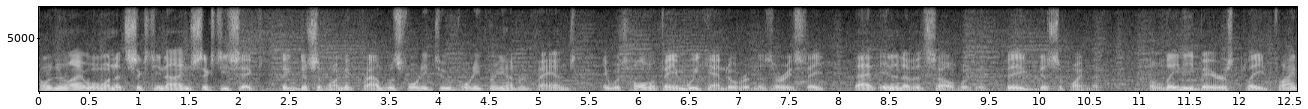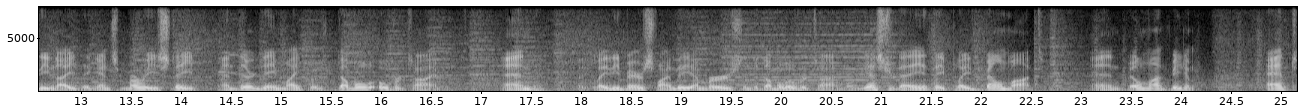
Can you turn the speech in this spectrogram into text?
Northern Iowa won at 69 66. Big disappointment. Crowd was 42, 4,300 fans. It was Hall of Fame weekend over at Missouri State. That, in and of itself, was a big disappointment. The Lady Bears played Friday night against Murray State, and their game, Mike, was double overtime. And the Lady Bears finally emerged in the double overtime. Well, yesterday they played Belmont, and Belmont beat them at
